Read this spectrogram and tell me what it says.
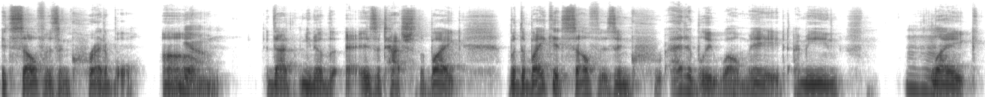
itself is incredible. Um, Yeah. That you know the, is attached to the bike, but the bike itself is incredibly well made. I mean, Mhm. like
